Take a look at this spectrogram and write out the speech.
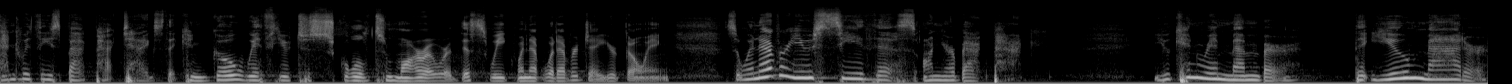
and with these backpack tags that can go with you to school tomorrow or this week, whenever, whatever day you're going. So, whenever you see this on your backpack, you can remember that you matter.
